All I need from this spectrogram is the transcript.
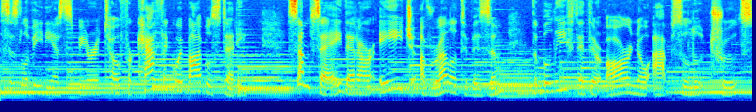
This is Lavinia Spirito for Catholic Way Bible Study. Some say that our age of relativism, the belief that there are no absolute truths,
